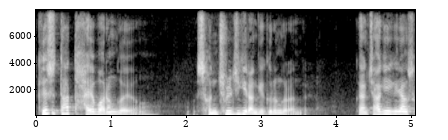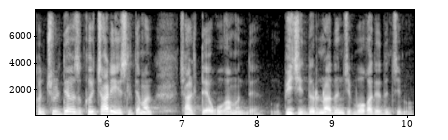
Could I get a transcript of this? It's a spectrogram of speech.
그래서 다 타협하는 거예요. 선출직이란 게 그런 거란 말이에요. 그냥 자기 그냥 선출되어서 그 자리에 있을 때만 잘 떼고 가면 돼. 뭐 빚이 늘어나든지 뭐가 되든지 뭐.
